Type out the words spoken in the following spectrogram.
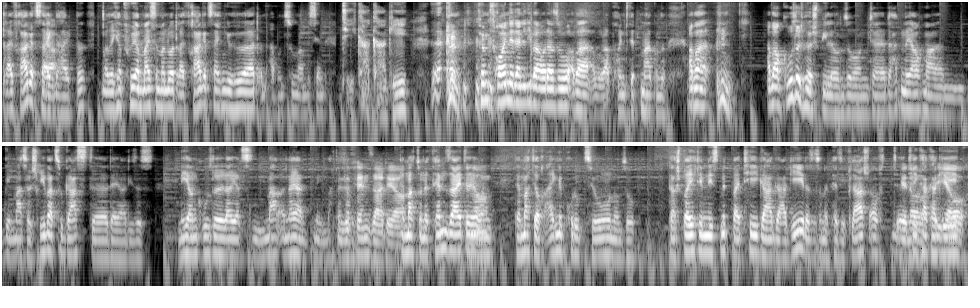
drei Fragezeichen Ja. halt. Ne? Also ich habe früher meist immer nur drei Fragezeichen gehört und ab und zu mal ein bisschen TKKG. Fünf Freunde dann lieber oder so, aber, oder Point Wittmark und so. Aber, aber auch Gruselhörspiele und so. Und äh, da hatten wir ja auch mal den Marcel Schriever zu Gast, äh, der ja dieses Neon-Grusel da jetzt, naja, nee, macht er Diese ich, Fanseite, ja. der macht so eine Fanseite Genau. und der macht ja auch eigene Produktion und so. Da spreche ich demnächst mit bei TGAG, das ist so eine Persiflage auf äh, Genau, ich TKKG. auch.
